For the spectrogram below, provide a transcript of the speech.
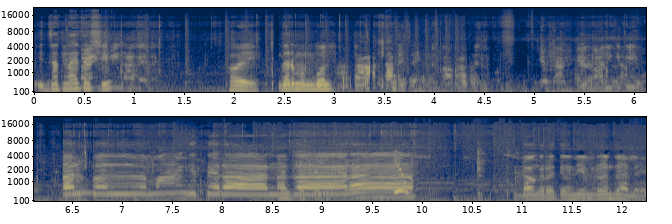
इज्जत नाही तशी. होय दर मग बोल. पल पल मांग तेरा नजारा. डोंगरात येऊन इम्रान झालंय.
